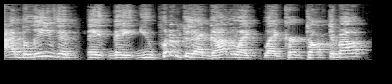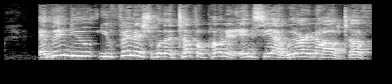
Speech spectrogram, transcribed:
I I believe that they they you put them through that gauntlet like like Kirk talked about, and then you you finish with a tough opponent in Seattle. We already know how tough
